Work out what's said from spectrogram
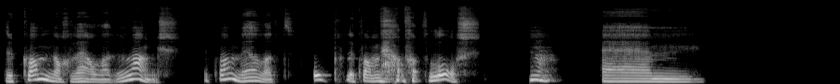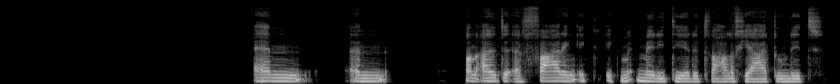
er kwam nog wel wat langs. Er kwam wel wat op, er kwam wel wat los. Ja. Um, en, en vanuit de ervaring, ik, ik mediteerde twaalf jaar toen, dit,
